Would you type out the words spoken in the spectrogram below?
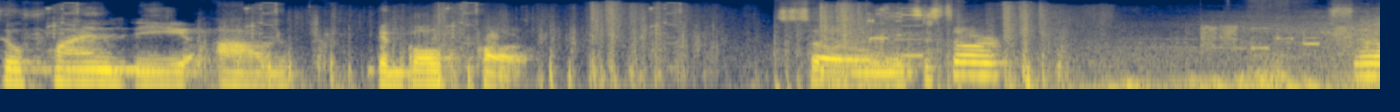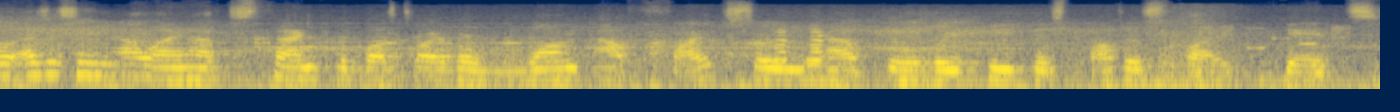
to find the um, the golf cart. So let's start. So as you see now, I have spanked the bus driver one out of five. So you have to repeat this process five days.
